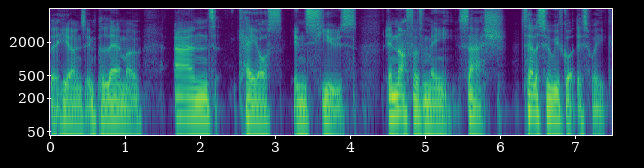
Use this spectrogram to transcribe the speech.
that he owns in Palermo, and chaos ensues. Enough of me, Sash. Tell us who we've got this week.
